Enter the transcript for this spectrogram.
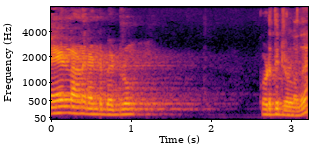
മേളിലാണ് രണ്ട് ബെഡ്റൂം കൊടുത്തിട്ടുള്ളത്.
